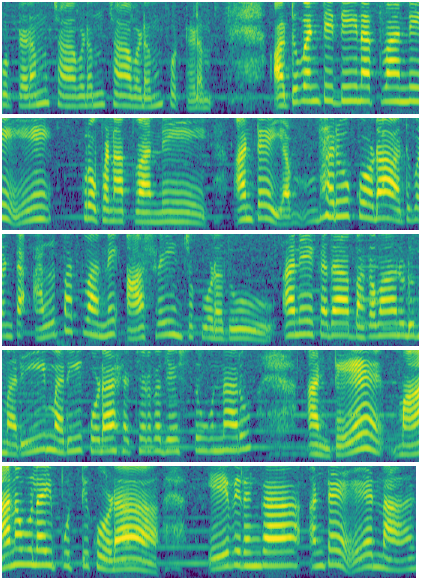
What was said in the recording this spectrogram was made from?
పుట్టడం చావడం చావడం పుట్టడం. అటువంటి దీనత్వాన్ని కృపణత్వాన్ని అంటే ఎవ్వరూ కూడా అటువంటి అల్పత్వాన్ని ఆశ్రయించకూడదు. అనే కదా భగవానుడు మరీ మరీ కూడా హెచ్చరిక చేస్తూ ఉన్నారు. అంటే మానవులై పుట్టి కూడా ఏ విధంగా అంటే నా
